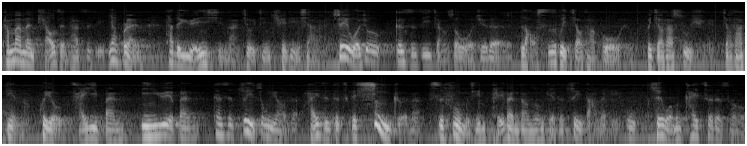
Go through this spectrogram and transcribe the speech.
他慢慢调整他自己，要不然。他的原型啊就已经确定下来，所以我就跟石子怡讲说，我觉得老师会教他国文，会教他数学，教他电脑，会有才艺班、音乐班，但是最重要的，孩子的这个性格呢，是父母亲陪伴当中给的最大的礼物。所以我们开车的时候，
